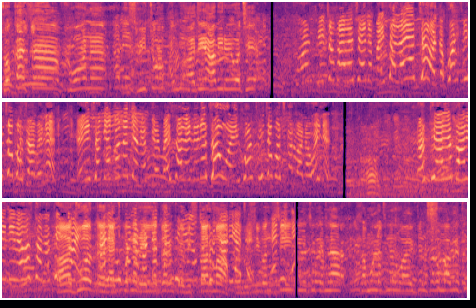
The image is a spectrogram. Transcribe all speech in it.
ચોક્કસ ફોન સ્વિચ ઓફ આજે આવી રહ્યો છે. ફોન જુઓ રાજકોટના રેલ રેલનગર વિસ્તારમાં. ઋષિવંશી છે તેમના સમૂહ લગ્નનું આયોજન કરવામાં આવ્યું છે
